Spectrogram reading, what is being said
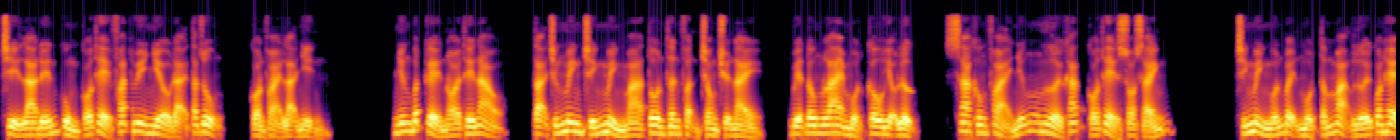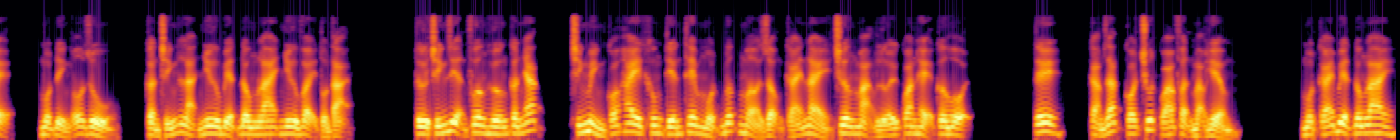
Chỉ là đến cùng có thể phát huy nhiều đại tác dụng, còn phải lại nhìn. Nhưng bất kể nói thế nào, tại chứng minh chính mình mà tôn thân phận trong chuyện này, biệt đông lai một câu hiệu lực, xa không phải những người khác có thể so sánh. Chính mình muốn bệnh một tấm mạng lưới quan hệ, một đỉnh ô dù cần chính là như biệt đông lai như vậy tồn tại. Từ chính diện phương hướng cân nhắc, chính mình có hay không tiến thêm một bước mở rộng cái này trương mạng lưới quan hệ cơ hội. T. Cảm giác có chút quá phận mạo hiểm. Một cái biệt đông lai,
